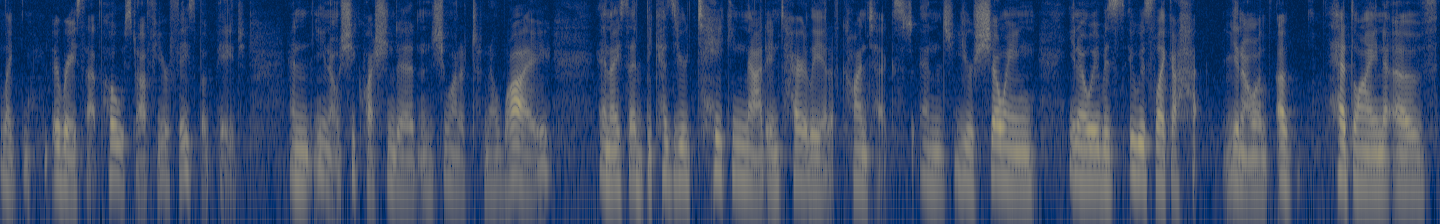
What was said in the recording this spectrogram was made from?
like, erase that post off your Facebook page. And, you know, she questioned it and she wanted to know why. And I said, because you're taking that entirely out of context and you're showing, you know, it was, it was like a, you know, a, a headline of,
